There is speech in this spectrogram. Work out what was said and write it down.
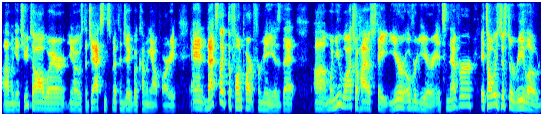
um, against Utah, where you know it was the Jackson Smith-Njigba coming out party, and that's like the fun part for me is that um, when you watch Ohio State year over year, it's never, it's always just a reload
